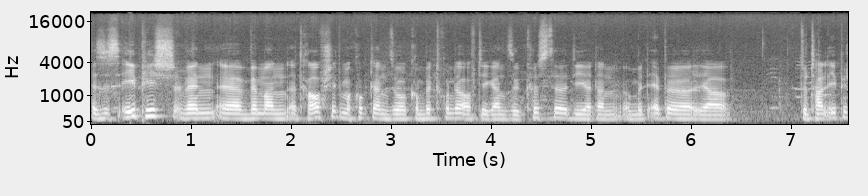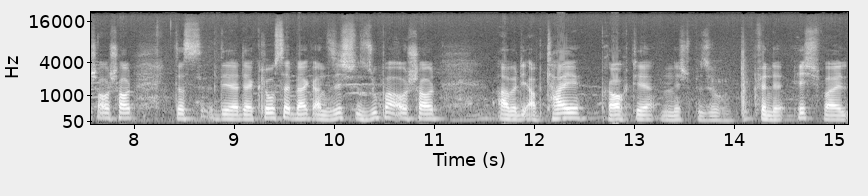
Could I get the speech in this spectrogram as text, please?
Es ist episch, wenn, äh, wenn man äh, draufsteht und man guckt dann so komplett runter auf die ganze Küste, die ja dann mit Ebbe ja total episch ausschaut. Dass der, der Klosterberg an sich super ausschaut, aber die Abtei braucht ihr nicht besuchen, finde ich, weil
